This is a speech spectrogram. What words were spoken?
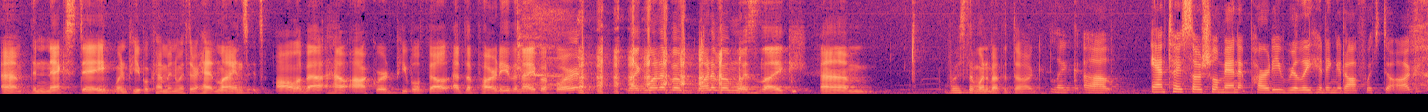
Um, the next day when people come in with their headlines, it's all about how awkward people felt at the party the night before. like one of them, one of them was like, um, what was the one about the dog? like uh, antisocial man at party really hitting it off with dog.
